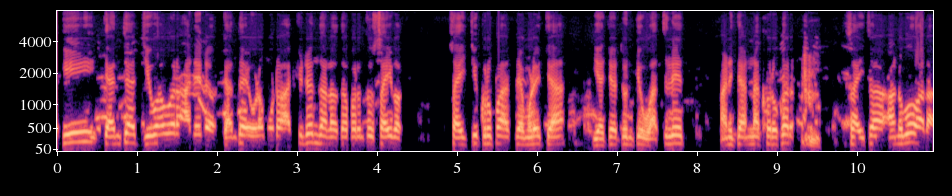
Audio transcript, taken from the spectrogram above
की त्यांच्या जीवावर आलेलं त्यांचा एवढा मोठा ऍक्सिडेंट झाला होता परंतु साई भक्त साईची कृपा असल्यामुळे त्या याच्यातून ते वाचलेत आणि त्यांना खरोखर साईचा अनुभव आला.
